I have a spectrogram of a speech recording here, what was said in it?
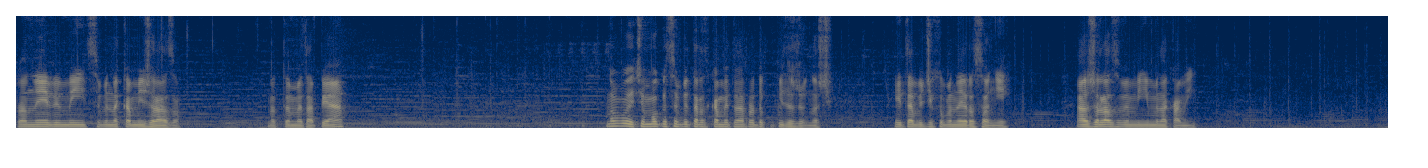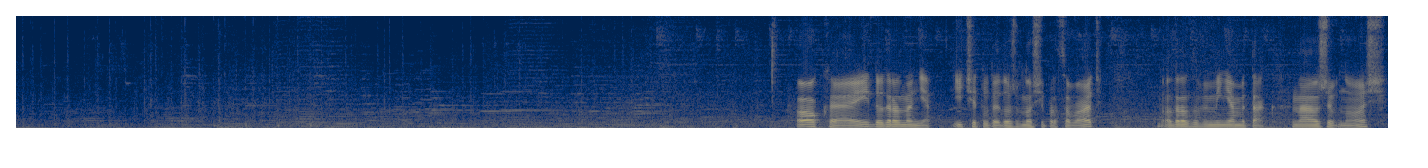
Planuję wymienić sobie na kamień żelazo. Na tym etapie. No wiecie, mogę sobie teraz kamień to naprawdę kupić za żywność. I to będzie chyba najrozsądniej. A żelazo wymienimy na kamień. Okej, do drewna nie. Idźcie tutaj do żywności pracować. Od razu wymieniamy tak, na żywność.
